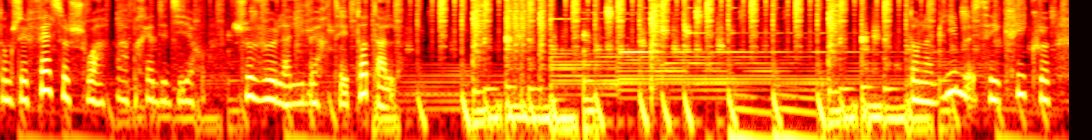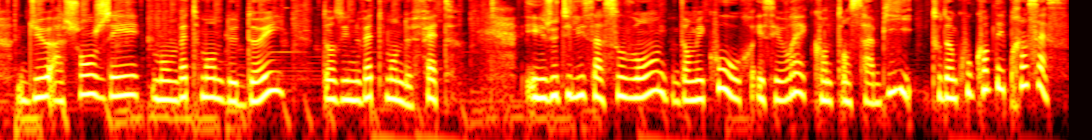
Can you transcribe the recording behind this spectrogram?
Donc j'ai fait ce choix après de dire, je veux la liberté totale. Dans la Bible, c'est écrit que Dieu a changé mon vêtement de deuil dans une vêtement de fête. Et j'utilise ça souvent dans mes cours. Et c'est vrai, quand on s'habille tout d'un coup comme des princesses,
